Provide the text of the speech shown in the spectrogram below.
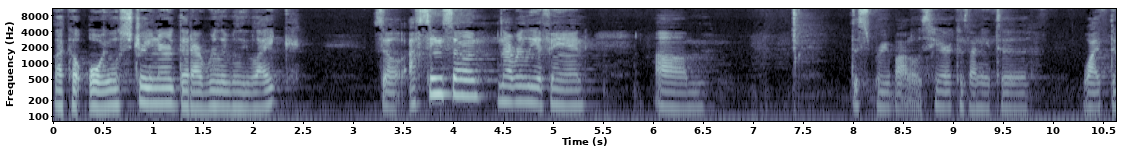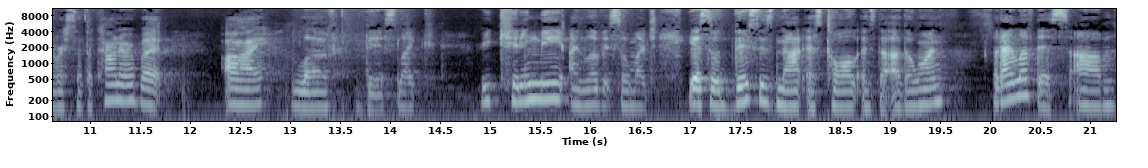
like an oil strainer that I really, really like. So I've seen some, not really a fan. Um, the spray bottle is here because I need to wipe the rest of the counter, but I love this. Like, are you kidding me? I love it so much. Yeah, so this is not as tall as the other one, but I love this. Um,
